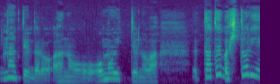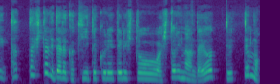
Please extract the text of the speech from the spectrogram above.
何て言うんだろうあの思いっていうのは例えば一人たった一人誰か聞いてくれてる人は一人なんだよって言っても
